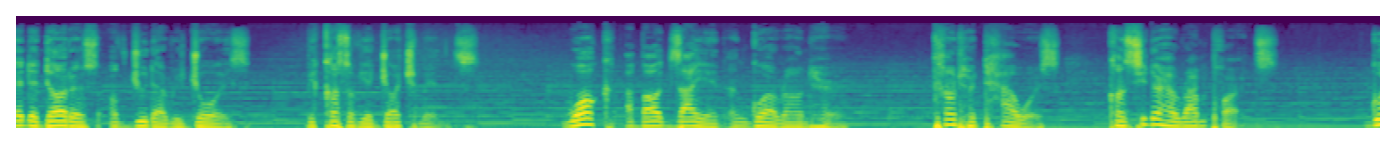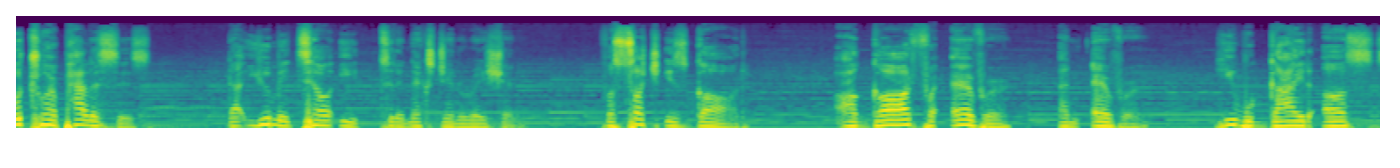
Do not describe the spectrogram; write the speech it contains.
Let the daughters of Judah rejoice because of your judgments. Walk about Zion and go around her. Count her towers, consider her ramparts. Go through her palaces, that you may tell it to the next generation. For such is God, our God forever and ever. He will guide us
